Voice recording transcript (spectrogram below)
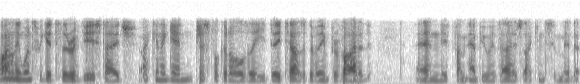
Finally, once we get to the review stage, I can again just look at all the details that have been provided, and if I'm happy with those, I can submit it.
